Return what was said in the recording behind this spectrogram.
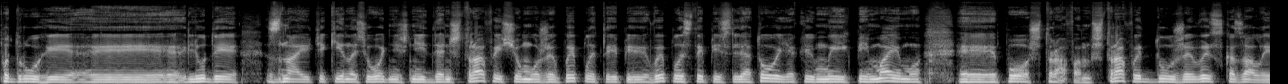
По-друге, е, люди знають, які на сьогоднішній день штрафи, що може виплити, виплисти після того, як ми їх піймаємо е, по штрафам. Штрафи дуже, ви сказали,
